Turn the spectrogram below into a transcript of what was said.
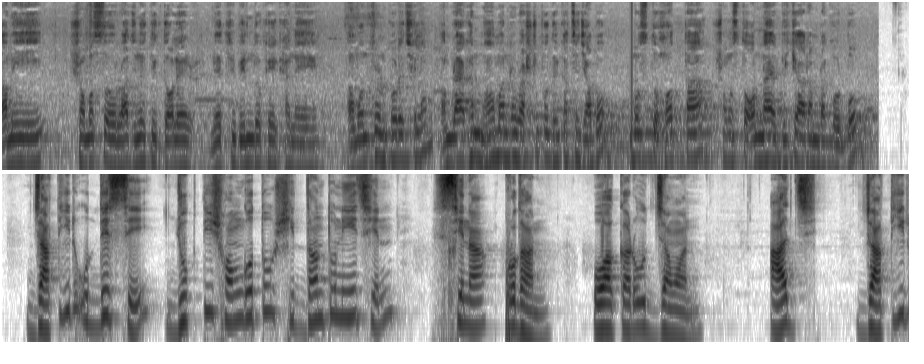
আমি সমস্ত রাজনৈতিক দলের নেতৃবৃন্দকে এখানে আমন্ত্রণ করেছিলাম। আমরা এখন মহামান্য রাষ্ট্রপতির কাছে যাব। সমস্ত হত্যা, সমস্ত অন্যায়ের বিচার আমরা করব। জাতির উদ্দেশ্যে যুক্তিসঙ্গত সিদ্ধান্ত নিয়েছেন সেনা প্রধান ওয়াকার উজ্জামান আজ জাতির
